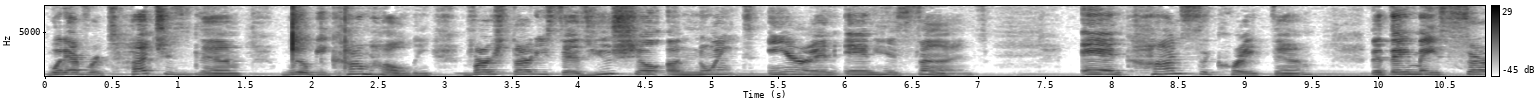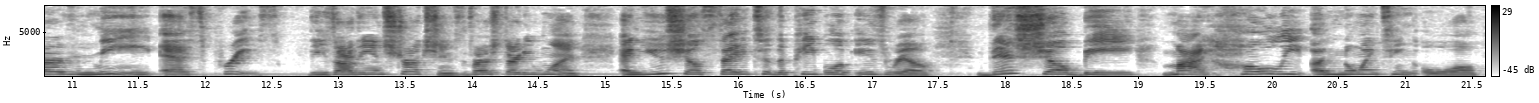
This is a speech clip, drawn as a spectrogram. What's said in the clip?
Whatever touches them will become holy. Verse 30 says, You shall anoint Aaron and his sons and consecrate them that they may serve me as priests. These are the instructions. Verse 31 And you shall say to the people of Israel, This shall be my holy anointing oil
